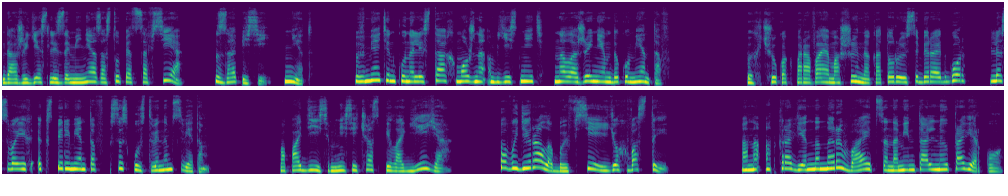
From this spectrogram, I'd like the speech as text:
Даже если за меня заступятся все, записей нет. Вмятинку на листах можно объяснить наложением документов. Пыхчу, как паровая машина, которую собирает гор для своих экспериментов с искусственным светом. Попадись мне сейчас Пелагея, повыдирала бы все ее хвосты. Она откровенно нарывается на ментальную проверку,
